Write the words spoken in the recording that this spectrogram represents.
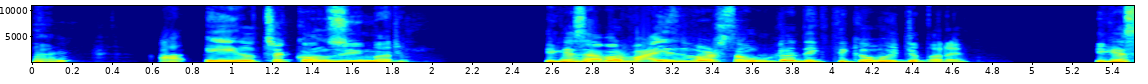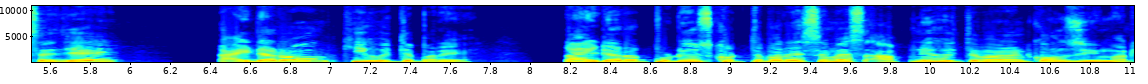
হ্যাঁ? আর এই হচ্ছে কনজিউমার ঠিক আছে? আবার ভাইস ভার্সা উল্টা দিক থেকেও হইতে পারে। ঠিক আছে? যে রাইডারও কি হইতে পারে? রাইডারও প্রডিউস করতে পারে এস এম এস আপনি হইতে পারেন কনজিউমার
